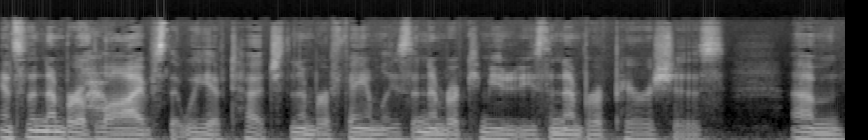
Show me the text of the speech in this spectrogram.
And so the number of lives that we have touched, the number of families, the number of communities, the number of parishes, um,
